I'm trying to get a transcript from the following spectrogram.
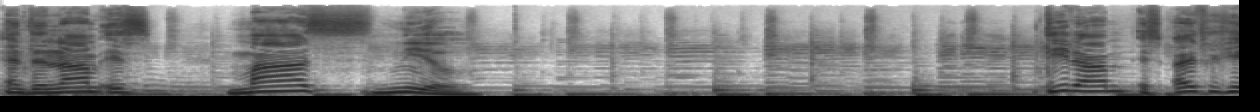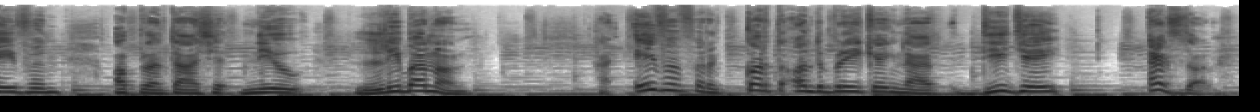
En de naam is Maas Niel. Die naam is uitgegeven op plantage Nieuw Libanon. Even voor een korte onderbreking naar DJ X-Don.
